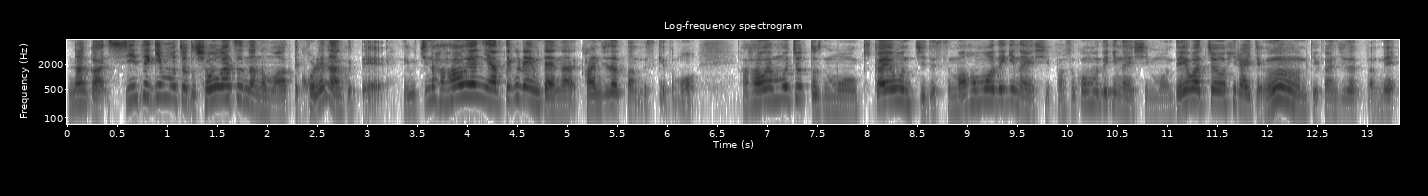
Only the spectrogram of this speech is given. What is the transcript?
なんか親戚もちょっと正月なのもあって来れなくて、うちの母親にやってくれみたいな感じだったんですけども、母親もちょっともう機械音痴でスマホもできないし、パソコンもできないし、もう電話帳開いて、うーんっていう感じだったんで、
